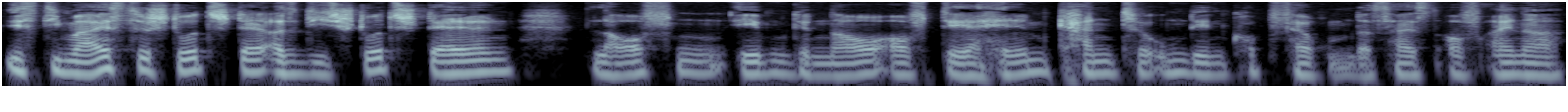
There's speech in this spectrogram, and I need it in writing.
ist die meiste Sturzstelle, also die Sturzstellen laufen eben genau auf der Helmkante um den Kopf herum. Das heißt, auf einer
